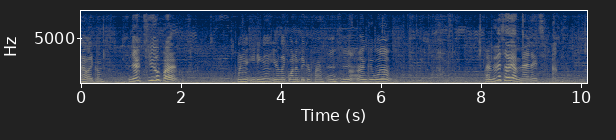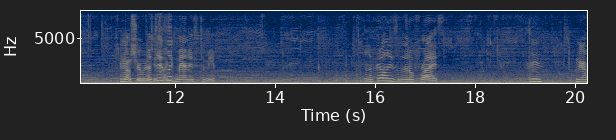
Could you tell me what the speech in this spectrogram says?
I like them. They're cute, but When you're eating it, you're like want a bigger fry. mm-hmm, like you wanna. I'm gonna tell you mayonnaise. I'm not sure what it, tastes like. It tastes tastes like. like mayonnaise to me. And look at all these little fries. Mm. Yeah.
